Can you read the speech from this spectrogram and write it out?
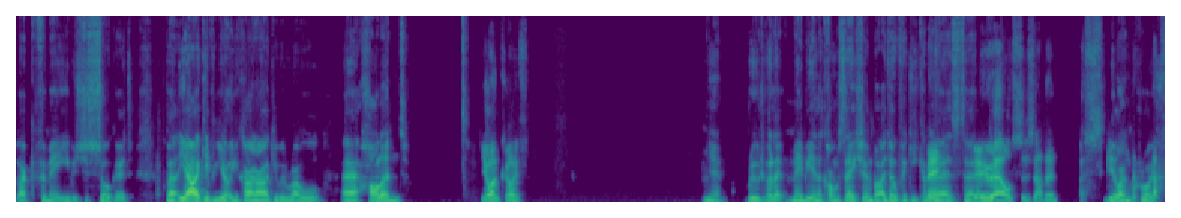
Like for me, he was just so good. But yeah, I give you, you know, you can't argue with Raul. Uh, Holland, Johan Cruyff. yeah. Ruud Gullit, maybe in the conversation, but I don't think he compares to Who else has had a, a skill? Johan Cruyff.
